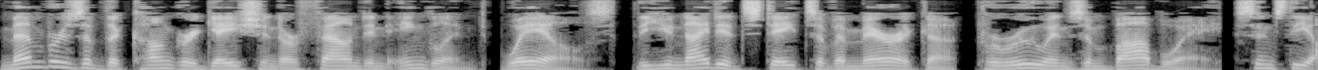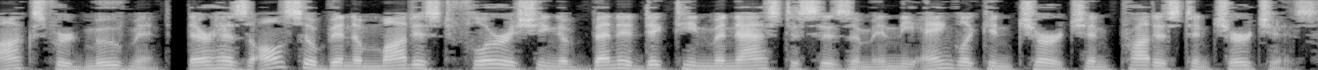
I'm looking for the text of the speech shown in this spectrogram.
Members of the congregation are found in England, Wales, the United States of America, Peru and Zimbabwe. Since the Oxford movement, there has also been a modest flourishing of Benedictine monasticism in the Anglican Church and Protestant churches.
